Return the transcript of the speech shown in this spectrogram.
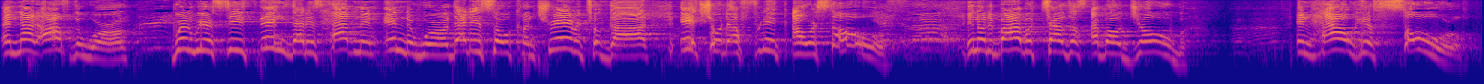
and not of the world, when we see things that is happening in the world that is so contrary to God, it should afflict our soul. You know, the Bible tells us about Job and how his soul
